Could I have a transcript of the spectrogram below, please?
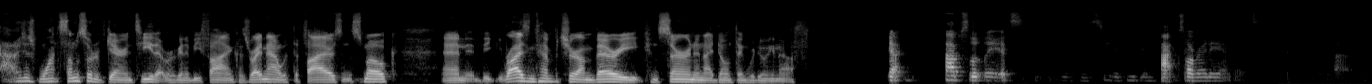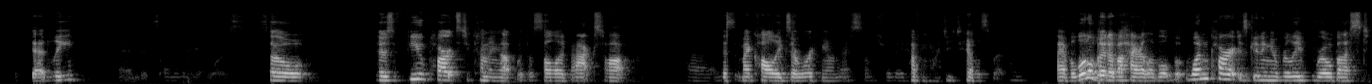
I just want some sort of guarantee that we're going to be fine because right now with the fires and the smoke and the rising temperature, I'm very concerned, and I don't think we're doing enough. Yeah, absolutely. It's we can see the huge impacts already, and it's um, it's deadly, and it's only going to get worse. So there's a few parts to coming up with a solid backstop. This, my colleagues are working on this, so I'm sure they have more details, but I have a little bit of a higher level. But one part is getting a really robust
